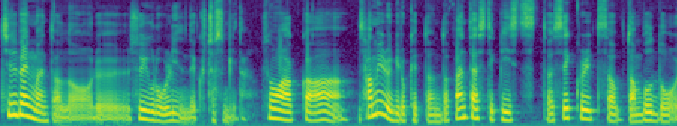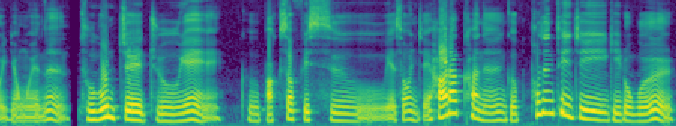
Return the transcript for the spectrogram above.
700만 달러를 수익으로 올리는데 그쳤습니다. 그래서 아까 3위를 기록했던 The Fantastic Beasts: The Secrets of Dumbledore의 경우에는 두 번째 주에 그 박스오피스에서 이제 하락하는 그 퍼센테이지 기록을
